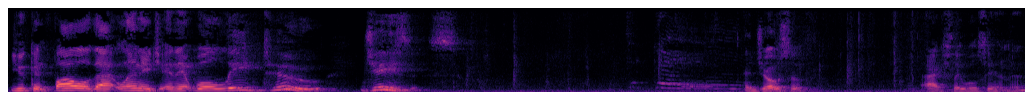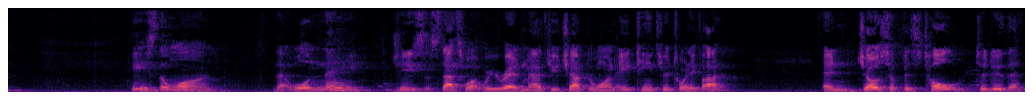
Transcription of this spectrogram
you can follow that lineage and it will lead to Jesus. And Joseph, actually, we'll see in a minute, he's the one that will name Jesus. That's what we read Matthew chapter 1, 18 through 25. And Joseph is told to do that.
